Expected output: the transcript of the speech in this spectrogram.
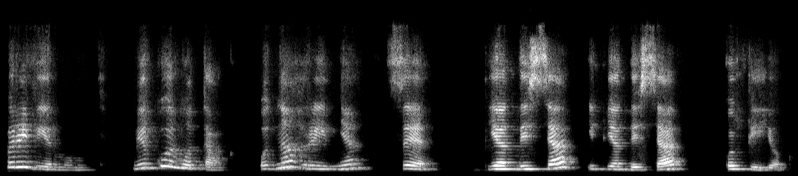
Перевіримо. Міркуємо так. 1 гривня – це 50 і 50 копійок.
